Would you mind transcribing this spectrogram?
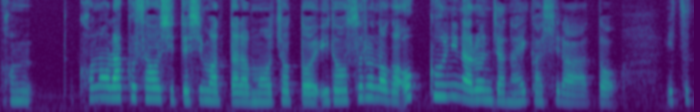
こんこの楽さを知ってしまったらもうちょっと移動するのが億劫になるんじゃないかしらと。いつ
